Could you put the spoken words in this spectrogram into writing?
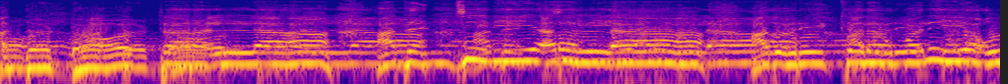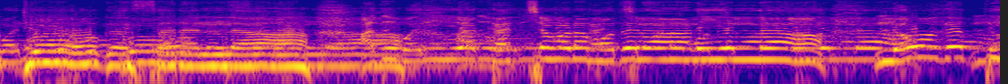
അത് ഡോക്ടർ അല്ല അത് എഞ്ചിനീയർ അല്ല അതൊരിക്കലും വലിയ ഉദ്യോഗസ്ഥനല്ല. അത് വലിയ കച്ചവട മുതലാളിയല്ല. ലോകത്തെ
